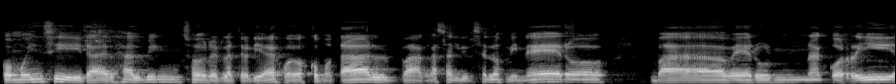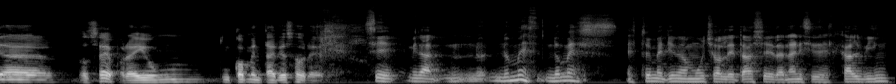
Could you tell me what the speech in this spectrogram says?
¿Cómo incidirá el halving sobre la teoría de juegos como tal? ¿Van a salirse los mineros? Va a haber una corrida, no sé, por ahí un, comentario sobre eso. Sí, mira, no, me, no, me, estoy metiendo mucho al detalle del análisis del halving.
